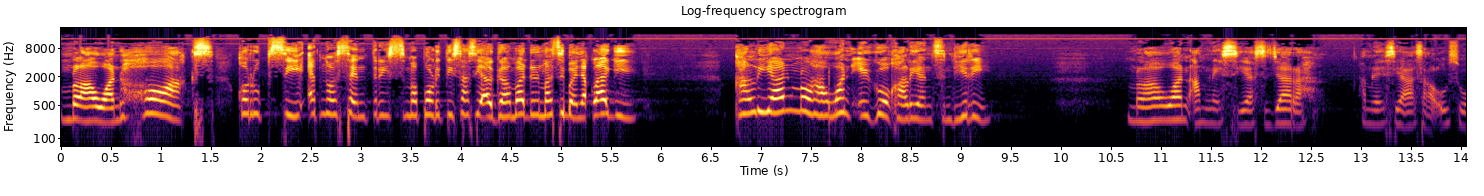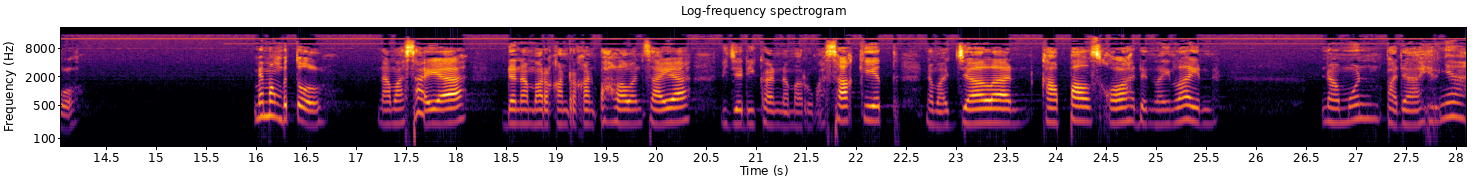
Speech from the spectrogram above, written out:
Melawan hoaks, korupsi, etnosentrisme, politisasi agama, dan masih banyak lagi. Kalian melawan ego kalian sendiri. Melawan amnesia sejarah, amnesia asal-usul. Memang betul, nama saya dan nama rekan-rekan pahlawan saya dijadikan nama rumah sakit, nama jalan, kapal, sekolah, dan lain-lain. Namun pada akhirnya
